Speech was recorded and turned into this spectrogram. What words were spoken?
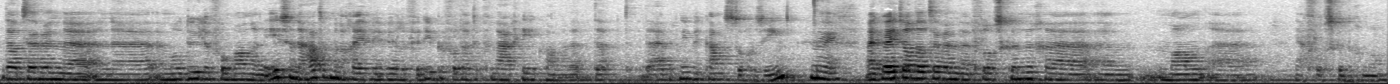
dat er een, eh, een, eh, een module voor mannen is. En daar had ik me nog even in willen verdiepen voordat ik vandaag hier kwam. Maar dat, dat, daar heb ik niet meer kans toe gezien. Nee. Maar ik weet wel dat er een eh, verloskundige man, eh, ja, verloskundige man,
